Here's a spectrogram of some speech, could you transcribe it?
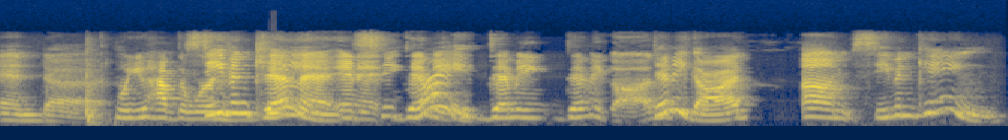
and uh Well, you have the word Stephen demi King. in it. Demi, right. demi, demigod. demigod um stephen king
